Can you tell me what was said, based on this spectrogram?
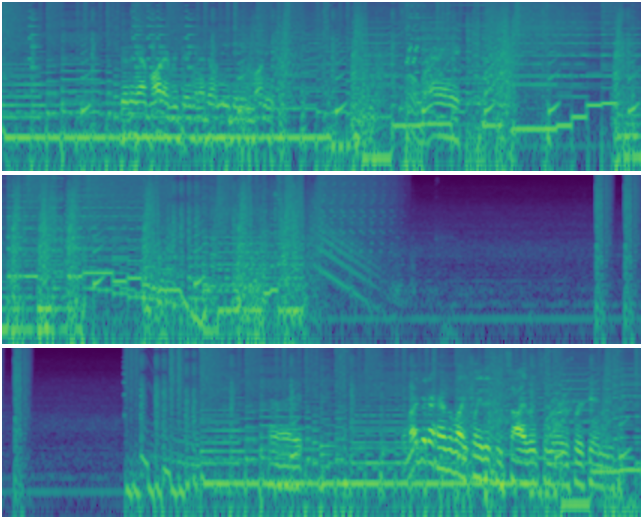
Good thing I bought everything and I don't need any money. No way. Alright. Am I gonna have to like play this in silence in order to freaking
